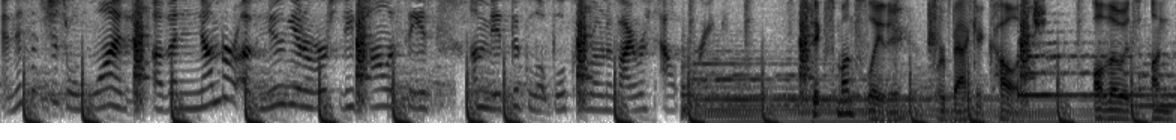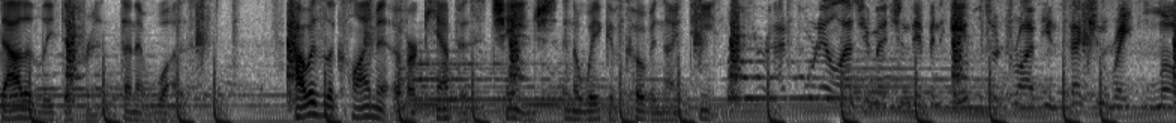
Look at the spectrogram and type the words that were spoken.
And this is just one of a number of new university policies amid the global coronavirus outbreak. Six months later, we're back at college, although it's undoubtedly different than it was. How has the climate of our campus changed in the wake of COVID 19? At Cornell, as you mentioned, they've been able to drive the infection rate low,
